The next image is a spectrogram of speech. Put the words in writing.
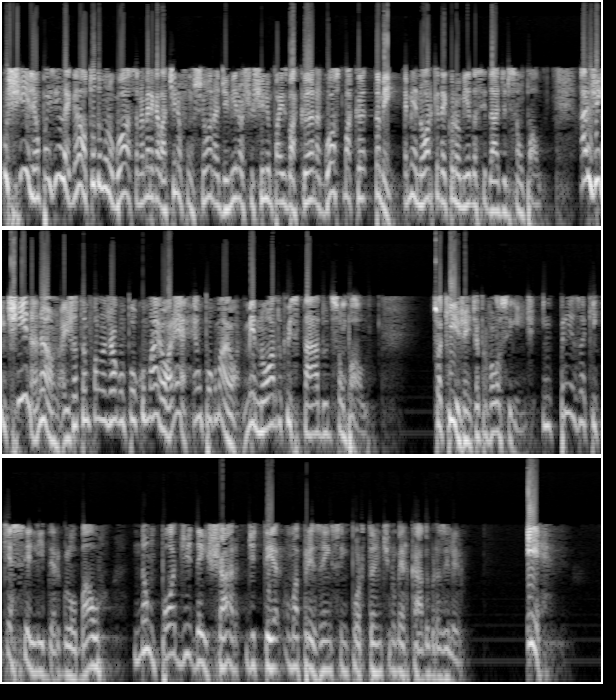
O Chile é um país legal, todo mundo gosta, na América Latina funciona, admiro, acho o Chile um país bacana, gosto bacana também. É menor que da economia da cidade de São Paulo. A Argentina, não, aí já estamos falando de algo um pouco maior. É, é um pouco maior, menor do que o estado de São Paulo. Isso aqui, gente, é para falar o seguinte: empresa que quer ser líder global não pode deixar de ter uma presença importante no mercado brasileiro. E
